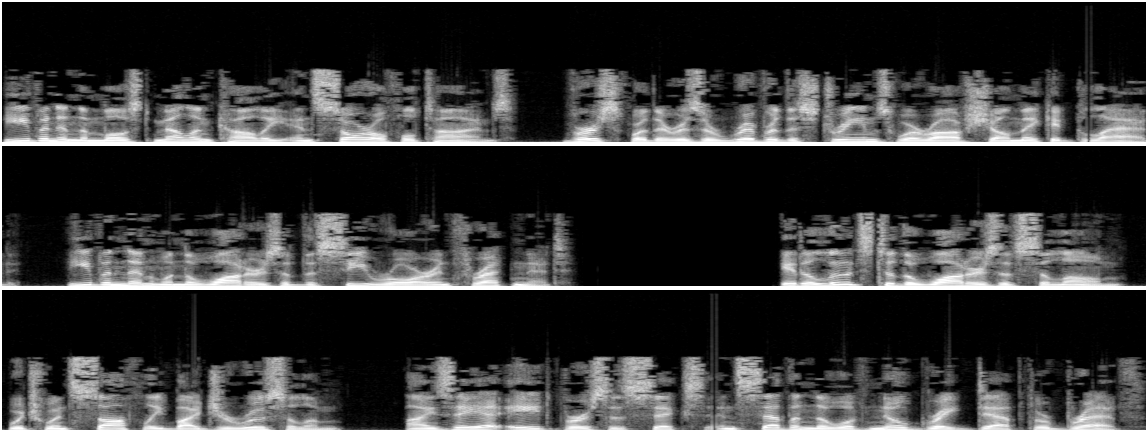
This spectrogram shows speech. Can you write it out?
even in the most melancholy and sorrowful times. Verse For there is a river, the streams whereof shall make it glad, even then when the waters of the sea roar and threaten it. It alludes to the waters of Siloam, which went softly by Jerusalem, Isaiah 8 verses 6 and 7 Though of no great depth or breadth,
